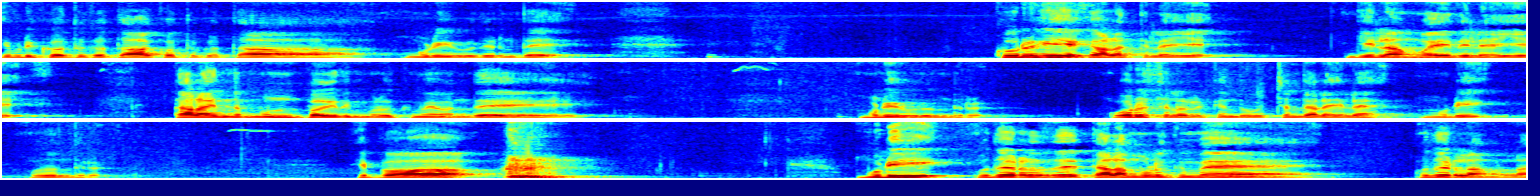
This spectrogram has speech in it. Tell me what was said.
இப்படி கொத்து கொத்தா கொத்து கொத்தா முடி உதிர்ந்து குறுகிய காலத்திலேயே இளம் வயதிலேயே தலை இந்த முன்பகுதி முழுக்குமே வந்து முடி உதிர்ந்துடும் ஒரு சிலருக்கு இந்த உச்சந்தலையில் முடி உதிர்ந்துரும். இப்போது முடி உதிர்றது தலை முழுக்குமே உதிரலாம்ல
